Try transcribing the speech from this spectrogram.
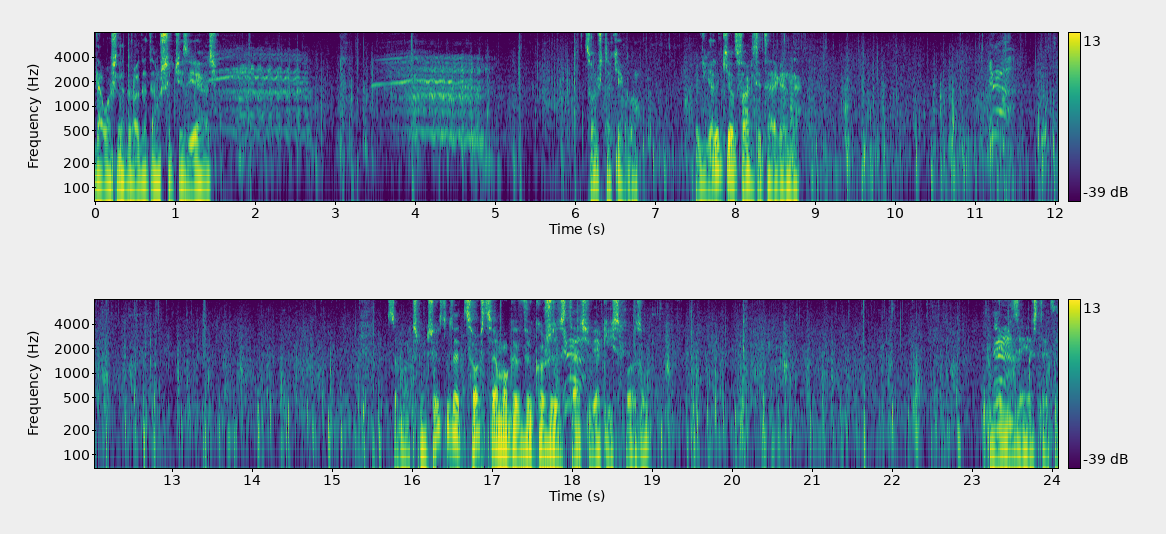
Dało się naprawdę tam szybciej zjechać. Coś takiego. Wielki otwarty teren. Zobaczmy, czy jest tutaj coś, co ja mogę wykorzystać w jakiś sposób. Nie widzę niestety.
